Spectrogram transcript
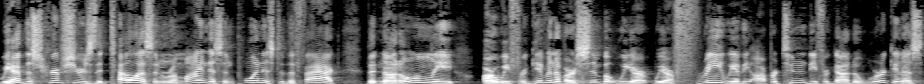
we have the scriptures that tell us and remind us and point us to the fact that not only are we forgiven of our sin, but we are, we are free. We have the opportunity for God to work in us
